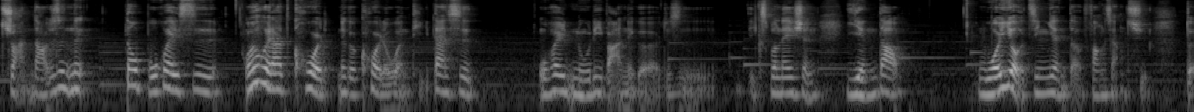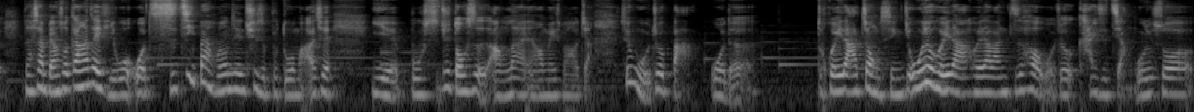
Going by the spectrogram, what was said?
转到，就是那都不会是，我会回答 core 那个 core 的问题，但是我会努力把那个就是 explanation 延到我有经验的方向去。对，那像比方说刚刚这一题，我我实际办活动经验确实不多嘛，而且也不是就都是 online，然后没什么好讲，所以我就把我的回答重心，就我有回答，回答完之后我就开始讲，我就说，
